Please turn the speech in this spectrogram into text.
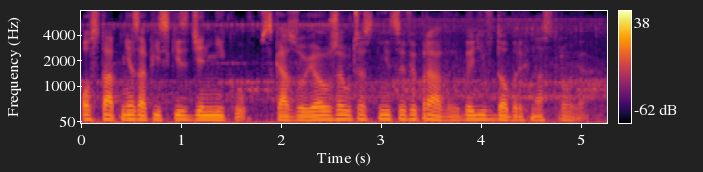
Ostatnie zapiski z dzienników wskazują, że uczestnicy wyprawy byli w dobrych nastrojach.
